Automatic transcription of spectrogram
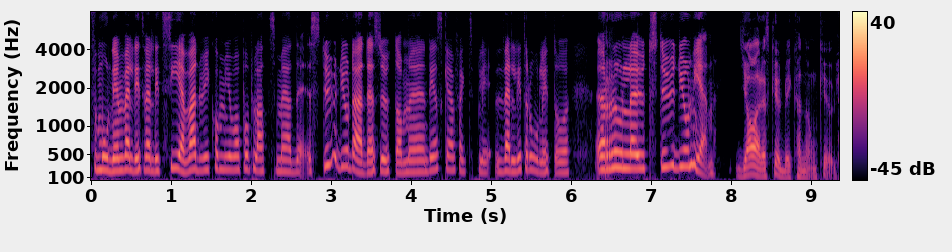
förmodligen väldigt, väldigt sevärd. Vi kommer ju vara på plats med studio där dessutom. Eh, Det ska faktiskt bli väldigt roligt att rulla ut studion igen. Ja, det skulle bli kanonkul.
